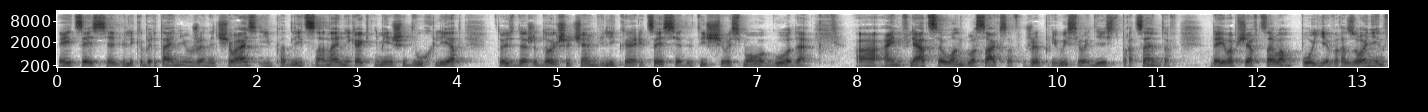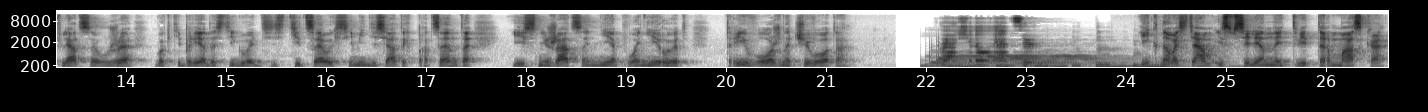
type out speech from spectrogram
рецессия в Великобритании уже началась и продлится она никак не меньше двух лет, то есть даже дольше, чем Великая рецессия 2008 года а, а инфляция у англосаксов уже превысила 10%. Да и вообще в целом по еврозоне инфляция уже в октябре достигла 10,7% и снижаться не планирует. Тревожно чего-то. И к новостям из вселенной Твиттер Маска.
